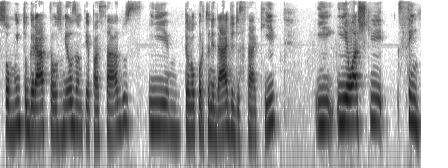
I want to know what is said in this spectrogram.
Sou muito grata aos meus antepassados e pela oportunidade de estar aqui. E, e eu acho que sim,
